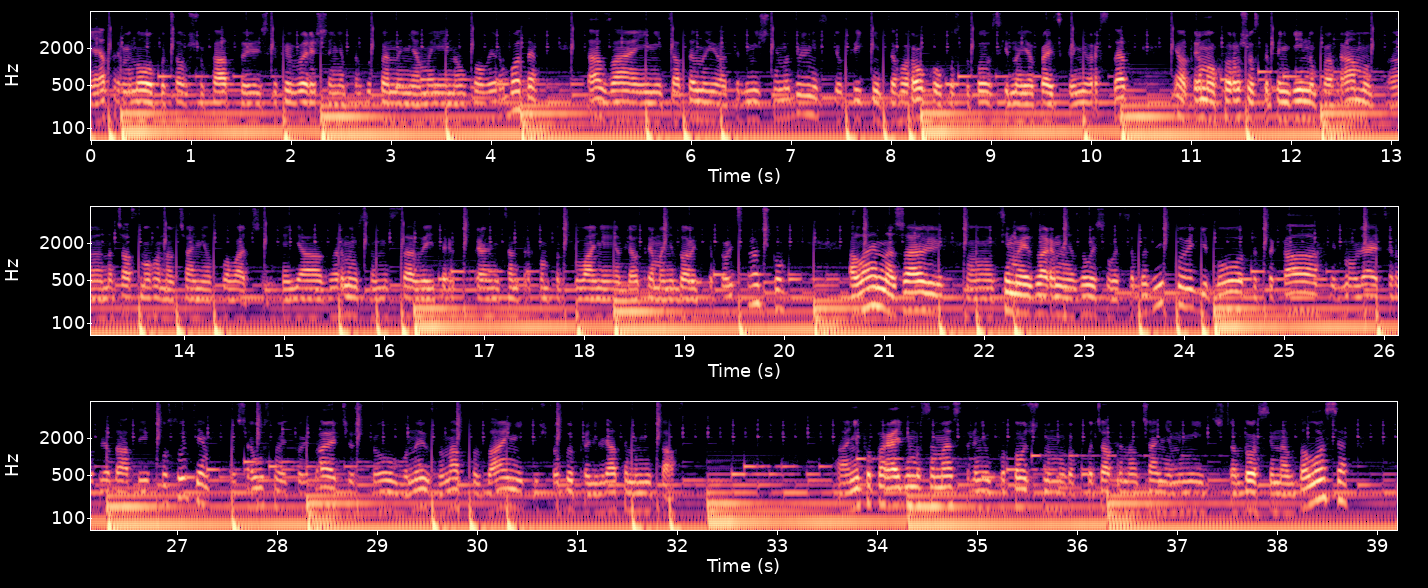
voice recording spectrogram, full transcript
я терміново почав шукати шляхи вирішення призупинення моєї наукової роботи та за ініціативною академічною мобільністю у квітні цього року поступив в Східноєвропейський університет і отримав хорошу стипендійну програму е, на час мого навчання у Словаччині. Я звернувся в місцевий територіальний центр комплектування для отримання довідки про відстрочку. Але, на жаль, е, всі мої звернення залишилися без відповіді, бо ТЦК відмовляється розглядати їх по суті, лише усно відповідаючи, що вони занадто зайняті, щоб приділяти мені час. Ні в попередньому семестрі, ні в поточному розпочати навчання мені ще досі не вдалося.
